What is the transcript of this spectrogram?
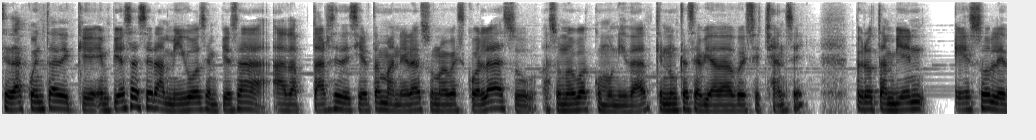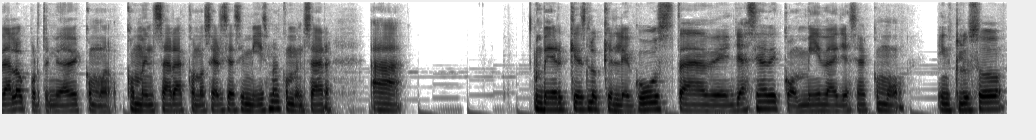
se da cuenta de que empieza a ser amigos, empieza a adaptarse de cierta manera a su nueva escuela, a su, a su nueva comunidad, que nunca se había dado ese chance, pero también eso le da la oportunidad de como comenzar a conocerse a sí misma, comenzar a ver qué es lo que le gusta, de, ya sea de comida, ya sea como incluso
